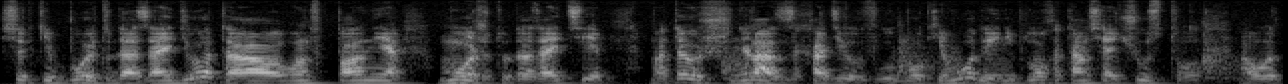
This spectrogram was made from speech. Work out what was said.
все-таки бой туда зайдет, а он вполне может туда зайти. Матеуш не раз заходил в глубокие воды и неплохо там себя чувствовал. А вот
